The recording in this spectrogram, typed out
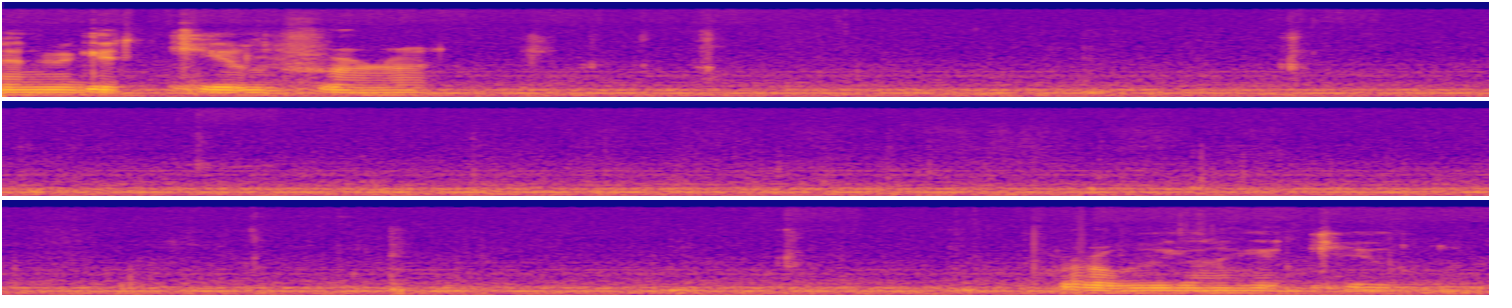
then we get killed for not. Probably gonna get killed.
